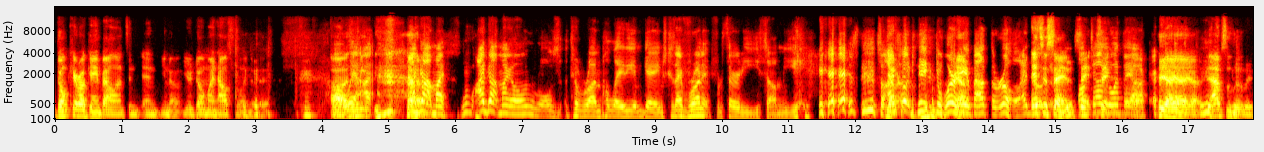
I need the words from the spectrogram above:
don't care about game balance and and you know you don't mind house ruling a bit. Uh, oh, yeah. I, I, got my I got my own rules to run Palladium games because I've run it for 30 some years. so yeah. I don't need to worry yeah. about the rule. it's the same. I'll same, tell same. you what they are. yeah, yeah, yeah. Absolutely.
